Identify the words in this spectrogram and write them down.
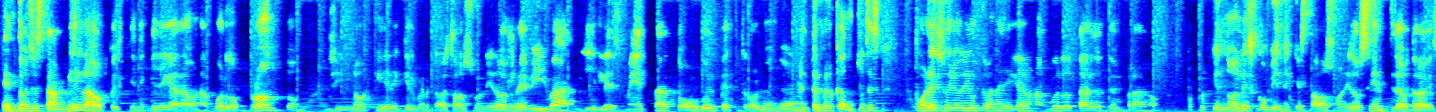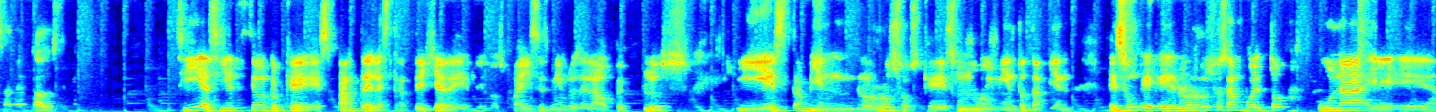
Entonces, también la OPEC tiene que llegar a un acuerdo pronto, si no quiere que el mercado de Estados Unidos reviva y les meta todo el petróleo nuevamente al mercado. Entonces, por eso yo digo que van a llegar a un acuerdo tarde o temprano, porque no les conviene que Estados Unidos entre otra vez al mercado. Este Sí, así es. Creo que es parte de la estrategia de, los países miembros de la OPEP Plus y es también los rusos, que es un movimiento también. Es un, eh, eh, los rusos han vuelto una eh,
